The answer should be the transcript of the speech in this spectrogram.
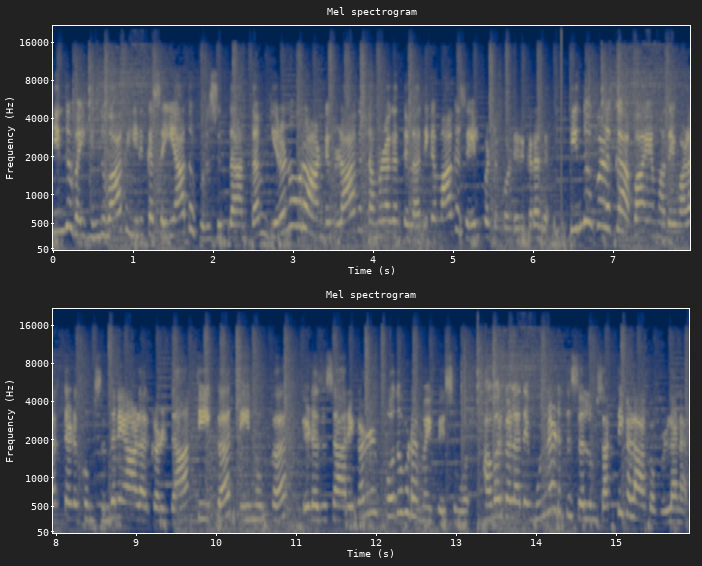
ஹிந்துவை ஹிந்துவாக இருக்க செய்யாத ஒரு சித்தாந்தம் இருநூறு ஆண்டுகளாக தமிழகத்தில் அதிகமாக செயல்பட்டுக் கொண்டிருக்கிறது. இந்துக்களுக்கு அபாயம் அதை வளர்த்தெடுக்கும் சிந்தனையாளர்கள் தான் திக திமுக இடதுசாரிகள் பொதுவுடைமை பேசுவோர். அவர்கள் அதை முன்னெடுத்து செல்லும் சக்திகளாக உள்ளனர்.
